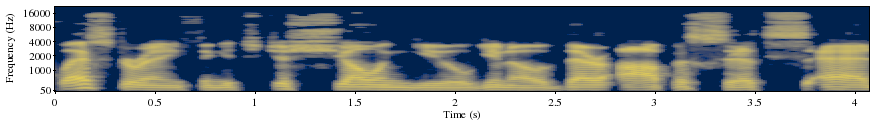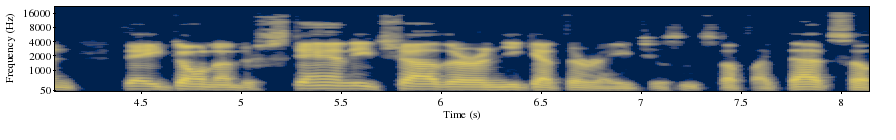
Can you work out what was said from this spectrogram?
quest or anything. It's just showing you, you know, their opposites and they don't understand each other, and you get their ages and stuff like that. So.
